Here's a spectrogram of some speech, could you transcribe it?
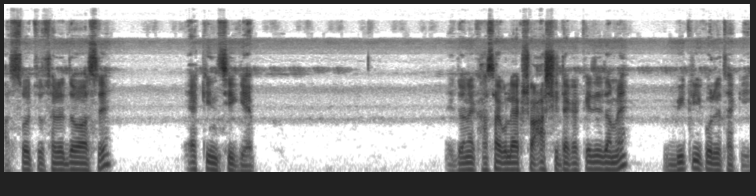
আর চৈত্র সাইডে দেওয়া আছে এক ইঞ্চি গ্যাপ। এই ধরনের খাঁচাগুলো একশো আশি টাকা কেজি দামে বিক্রি করে থাকি।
